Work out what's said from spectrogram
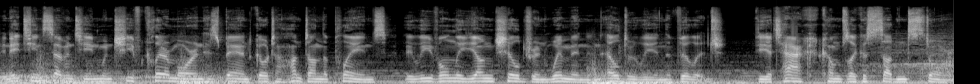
In 1817, when Chief Claremore and his band go to hunt on the plains, they leave only young children, women, and elderly in the village. The attack comes like a sudden storm.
